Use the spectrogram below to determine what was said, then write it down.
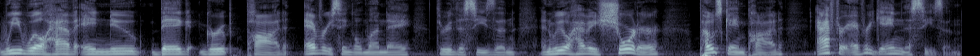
we will have a new big group pod every single Monday through the season, and we will have a shorter post game pod after every game this season.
